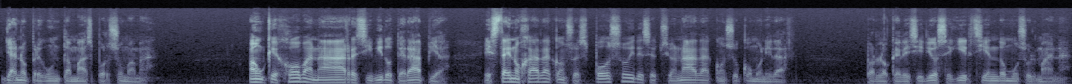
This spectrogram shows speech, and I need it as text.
ya no pregunta más por su mamá. Aunque Jovan ha recibido terapia, está enojada con su esposo y decepcionada con su comunidad, por lo que decidió seguir siendo musulmana.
